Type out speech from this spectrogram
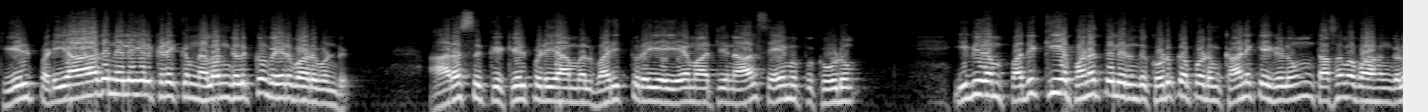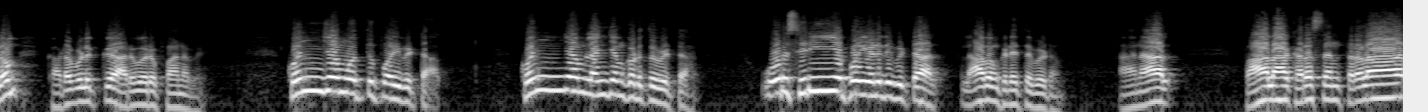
கீழ்ப்படியாத நிலையில் கிடைக்கும் நலன்களுக்கும் வேறுபாடு உண்டு. அரசுக்கு கீழ்ப்படியாமல் வரித்துறையை ஏமாற்றினால் சேமிப்பு கூடும். இவ்விதம் பதுக்கிய பணத்திலிருந்து கொடுக்கப்படும் காணிக்கைகளும் தசம பாகங்களும் கடவுளுக்கு அருவருப்பானவை. கொஞ்சம் ஒத்து போய்விட்டால் கொஞ்சம் லஞ்சம் கொடுத்து விட்டால் ஒரு சிறிய பொய் எழுதிவிட்டால் லாபம் கிடைத்துவிடும். ஆனால் பாலா கரசன் திரளான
